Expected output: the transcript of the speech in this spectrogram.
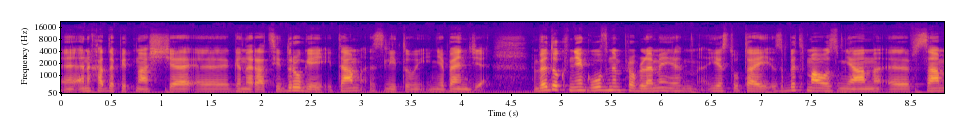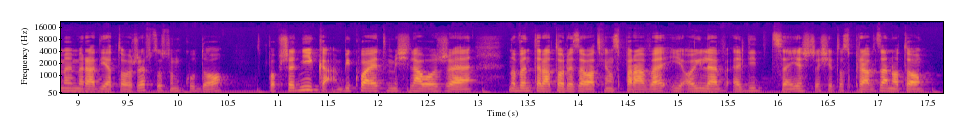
NHD15 e, generacji drugiej i tam zlituj nie będzie. Według mnie głównym problemem je- jest tutaj zbyt mało zmian e, w samym radiatorze w stosunku do poprzednika. Be Quiet myślało, że no, wentylatory załatwią sprawę i o ile w Elitce jeszcze się to sprawdza, no to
